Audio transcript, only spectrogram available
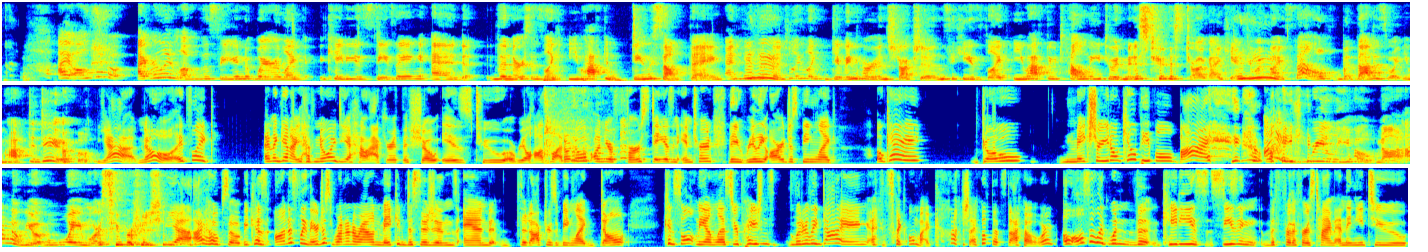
I also I really love the scene where like Katie is seizing and the nurse is like, you have to do something. And he's Mhm. essentially like giving her instructions. He's like, you have to tell me to administer this drug. I can't do it Mhm. myself, but that is what you have to do. Yeah, no, it's like, and again, I have no idea how accurate this show is to a real hospital. I don't know if on your first day as an intern, they really are just being like, okay, go make sure you don't kill people. Bye. I really hope not. I hope you have way more supervision. yeah, I hope so because honestly, they're just running around making decisions, and the doctors are being like, don't. Consult me unless your patient's literally dying. And it's like, oh my gosh, I hope that's not how it works. Oh, also, like when the Katie is seizing the for the first time and they need to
